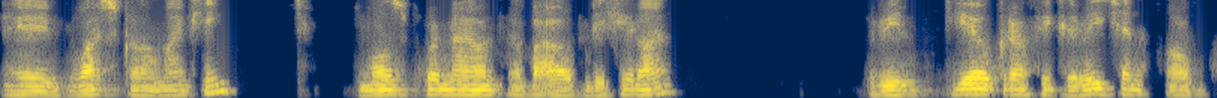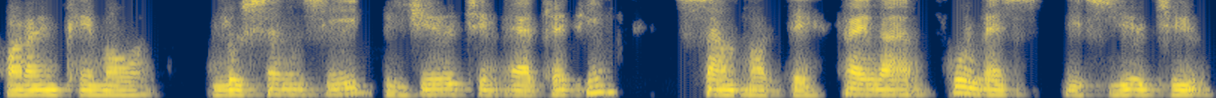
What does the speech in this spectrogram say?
and vascular marking, most pronounced about the hilar, with geographic region of parenchymal lucency due to atrophy. Some of the hilar fullness is due to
